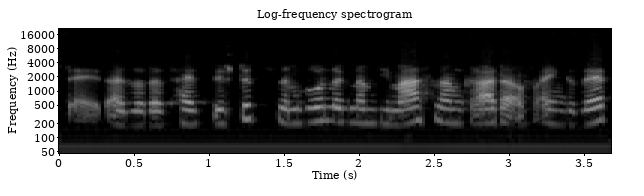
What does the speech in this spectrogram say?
stellt. Also das heißt, wir stützen im Grunde genommen die Maßnahmen gerade auf ein Gesetz,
